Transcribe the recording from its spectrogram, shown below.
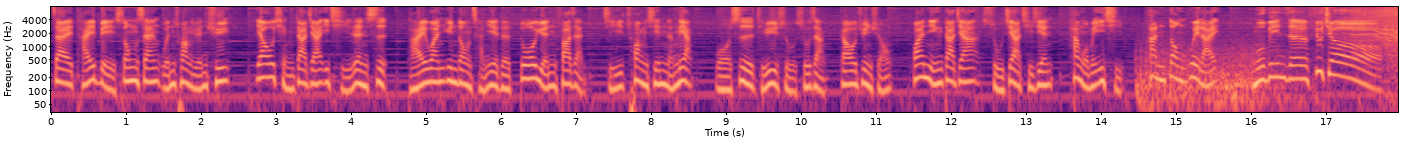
在台北松山文创园区，邀请大家一起认识台湾运动产业的多元发展及创新能量。我是体育署署长高俊雄，欢迎大家暑假期间和我们一起撼动未来，Moving the Future。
